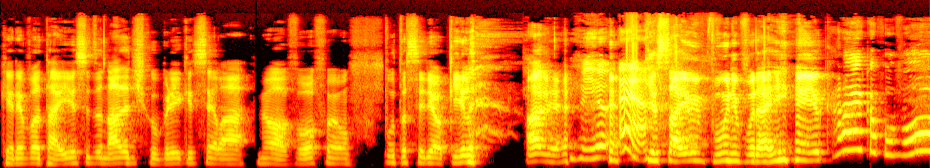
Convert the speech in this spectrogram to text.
querer botar isso e do nada descobrir que, sei lá, meu avô foi um puta serial killer. Sabe? Meu, é. Que saiu impune por aí. E eu, caraca, vovó!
